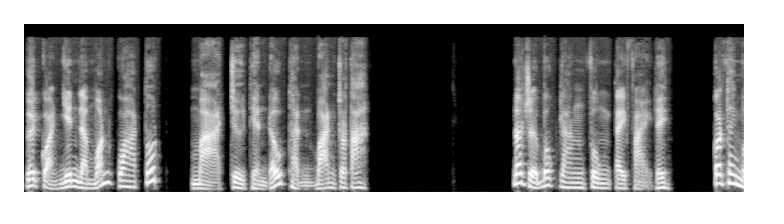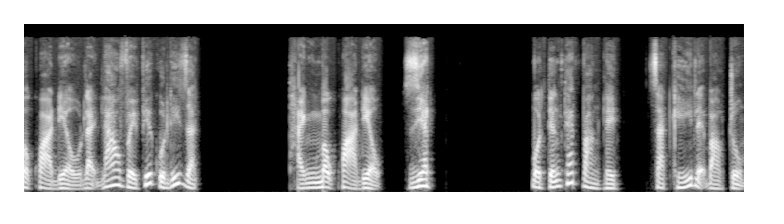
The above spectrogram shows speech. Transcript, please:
ngươi quả nhiên là món quà tốt mà trừ thiền đấu thần ban cho ta. Nó rồi bốc lăng vùng tay phải lên. Con thanh mộc hỏa điểu lại lao về phía của Lý giật. Thanh mộc hỏa điểu, diệt! Một tiếng thét vang lên, sát khí lại bao trùm.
